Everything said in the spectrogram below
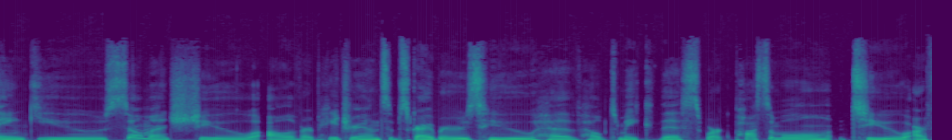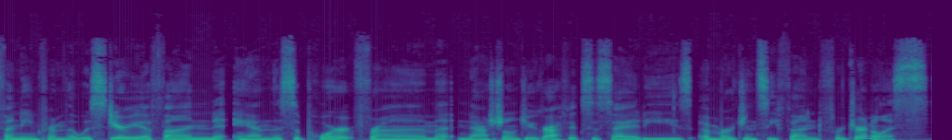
Thank you so much to all of our Patreon subscribers who have helped make this work possible, to our funding from the Wisteria Fund, and the support from National Geographic Society's Emergency Fund for Journalists.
